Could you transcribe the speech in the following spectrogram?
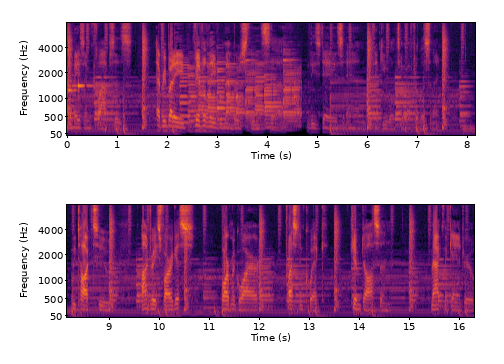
amazing collapses. Everybody vividly remembers these uh, these days, and I think you will too after listening. We talked to Andres Vargas, Bart McGuire, Preston Quick, Jim Dawson, Mac McAndrew,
